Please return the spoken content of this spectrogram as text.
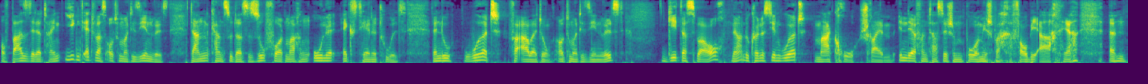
auf Basis der Dateien irgendetwas automatisieren willst, dann kannst du das sofort machen ohne externe Tools. Wenn du Word-Verarbeitung automatisieren willst, geht das zwar auch, ja, du könntest dir ein Word-Makro schreiben in der fantastischen Programmiersprache VBA, ja, ähm,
